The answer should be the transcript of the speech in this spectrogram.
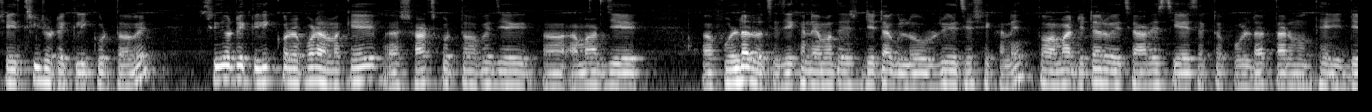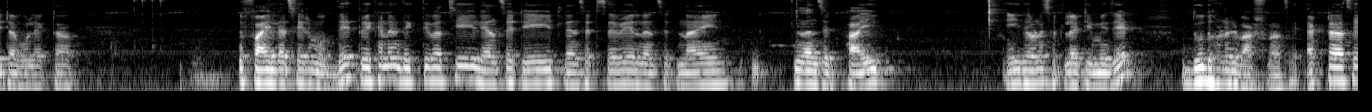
সেই থ্রি ডটে ক্লিক করতে হবে। থ্রি ডটে ক্লিক করার পর আমাকে সার্চ করতে হবে যে আমার যে ফোল্ডার রয়েছে, যেখানে আমাদের ডেটাগুলো রয়েছে সেখানে। তো আমার ডেটা রয়েছে আর এস একটা ফোল্ডার তার মধ্যে এই ডেটা বলে একটা ফাইল আছে এর মধ্যে। তো এখানে আমি দেখতে পাচ্ছি Landsat eight Landsat seven Landsat nine Landsat five এই ধরনের স্যাটেলাইট ইমেজের দু ধরনের ভার্সন আছে। একটা আছে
